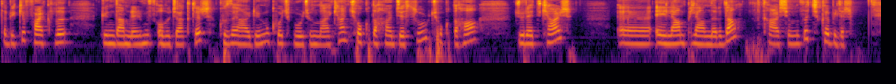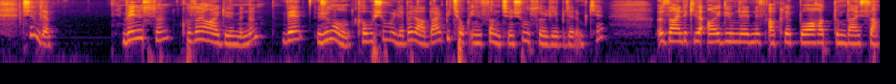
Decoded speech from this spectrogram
tabii ki farklı gündemlerimiz olacaktır. Kuzey Ay düğümü Koç burcundayken çok daha cesur, çok daha cüretkar e, eylem planları da karşımıza çıkabilir. Şimdi Venüs'ün Kuzey Ay düğümünün ve Juno'nun kavuşumuyla beraber birçok insan için şunu söyleyebilirim ki özellikle ay düğümleriniz akrep boğa hattındaysa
